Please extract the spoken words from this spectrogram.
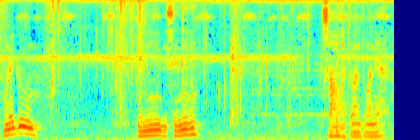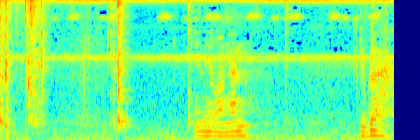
Assalamualaikum. Ini di sini sama teman-teman ya. Ini ruangan juga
